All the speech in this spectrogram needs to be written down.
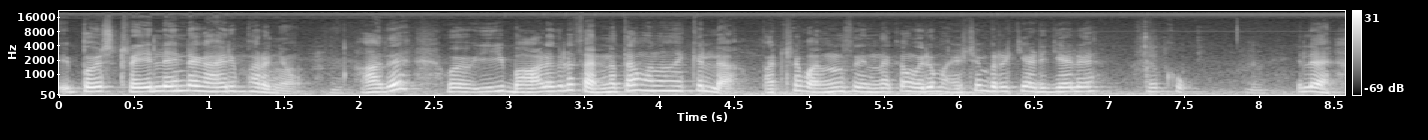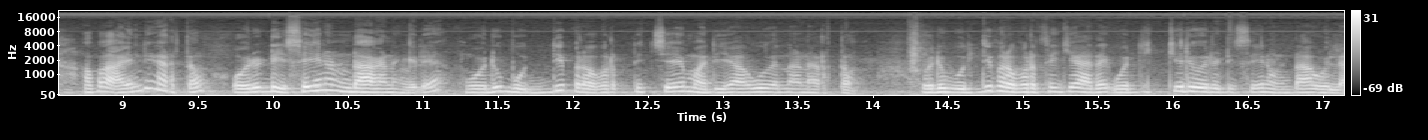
ഇപ്പോൾ സ്ട്രെയിറ്റ് ലൈനിന്റെ കാര്യം പറഞ്ഞു. അത് ഈ ബാളുകൾ തന്നെത്താൻ വന്ന് നിൽക്കില്ല. പക്ഷെ വന്ന് നിന്നൊക്കെ ഒരു മനുഷ്യൻ പെറുക്കി അടിക്കാൽ നിൽക്കും. ഇല്ലേ? അപ്പോൾ അതിന്റെ അർത്ഥം ഒരു ഡിസൈൻ ഉണ്ടാകണമെങ്കിൽ ഒരു ബുദ്ധി പ്രവർത്തിച്ചേ മതിയാകൂ എന്നാണ് അർത്ഥം. ഒരു ബുദ്ധി പ്രവർത്തിക്കാതെ ഒരിക്കലും ഒരു ഡിസൈൻ ഉണ്ടാവില്ല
